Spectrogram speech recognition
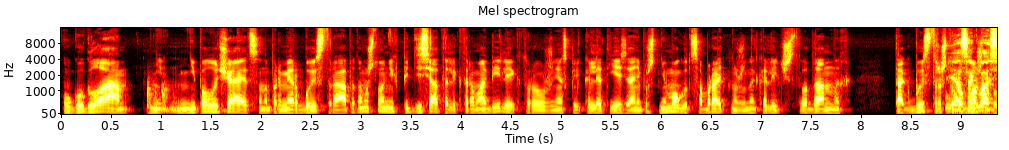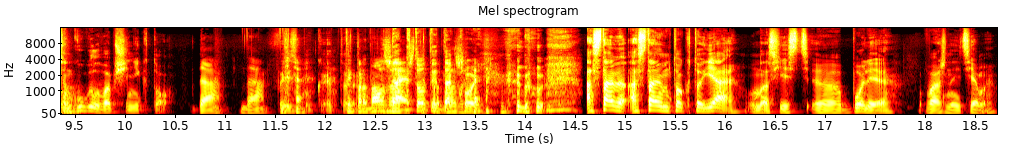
у Гугла не, не получается, например, быстро, а потому что у них 50 электромобилей, которые уже несколько лет ездят. Они просто не могут собрать нужное количество данных так быстро, чтобы Я согласен, было... Google вообще никто. Да, да. Facebook это... Ты продолжаешь. Да, кто ты, ты такой? оставим, оставим то, кто я. У нас есть э, более важные темы.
